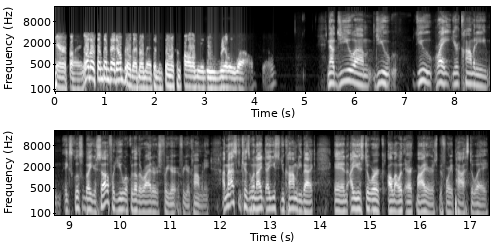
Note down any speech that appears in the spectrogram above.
terrifying. Although sometimes I don't build that momentum, and someone can follow me and do really well. So Now, do you um do you do you write your comedy exclusively by yourself, or do you work with other writers for your for your comedy? I'm asking because when I, I used to do comedy back, and I used to work a lot with Eric Myers before he passed away.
